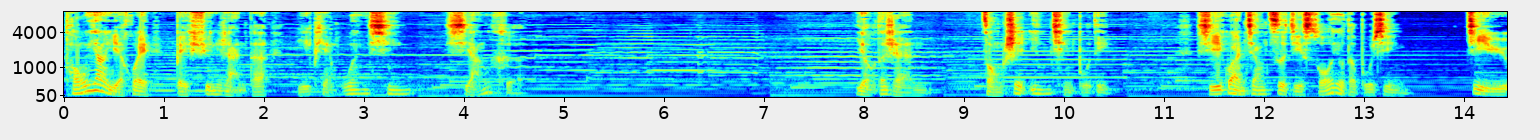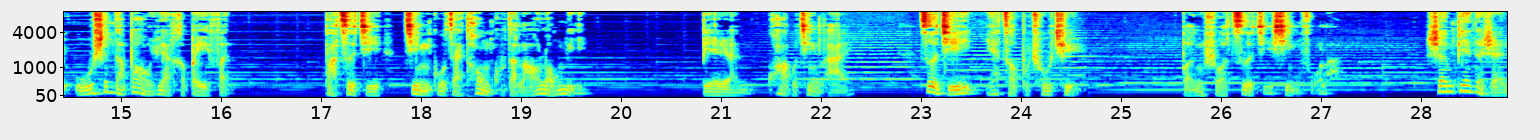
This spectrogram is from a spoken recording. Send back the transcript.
同样也会被熏染的一片温馨祥和。有的人总是阴晴不定，习惯将自己所有的不幸寄予无声的抱怨和悲愤。把自己禁锢在痛苦的牢笼里，别人跨不进来，自己也走不出去。甭说自己幸福了，身边的人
